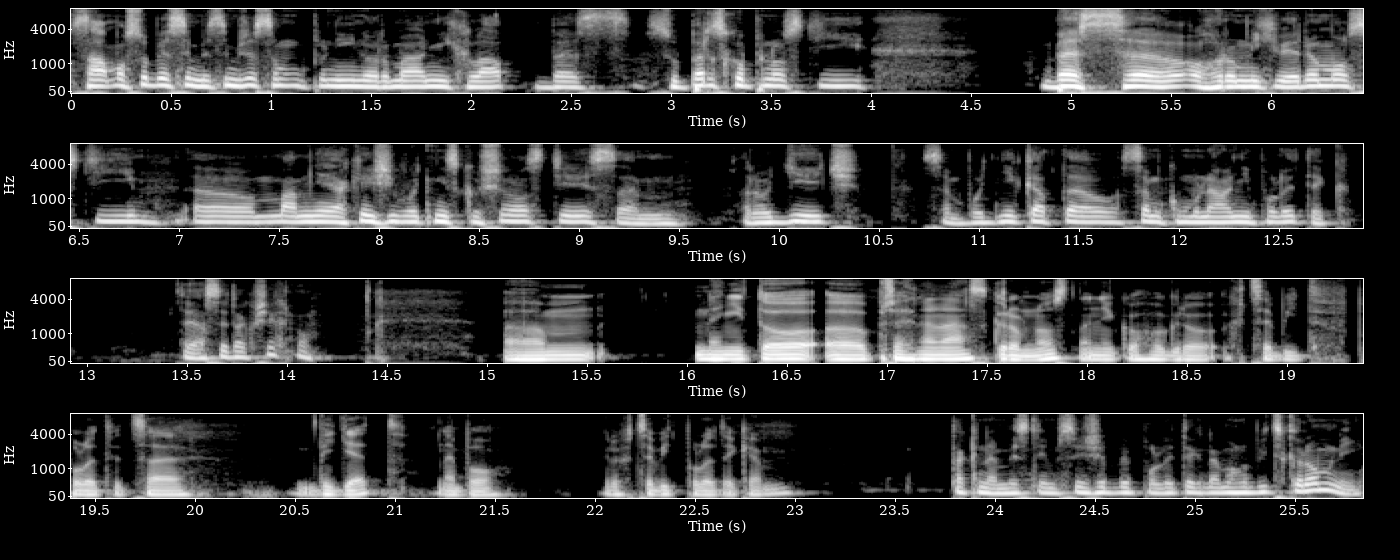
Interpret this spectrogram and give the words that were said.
sám o sobě si myslím, že jsem úplný normální chlap bez superschopností, bez eh, ohromných vědomostí. Eh, mám nějaké životní zkušenosti, jsem rodič, jsem podnikatel, jsem komunální politik. To je asi tak všechno. Um, není to uh, přehnaná skromnost na někoho, kdo chce být v politice vidět, nebo kdo chce být politikem? Tak nemyslím si, že by politik nemohl být skromný.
